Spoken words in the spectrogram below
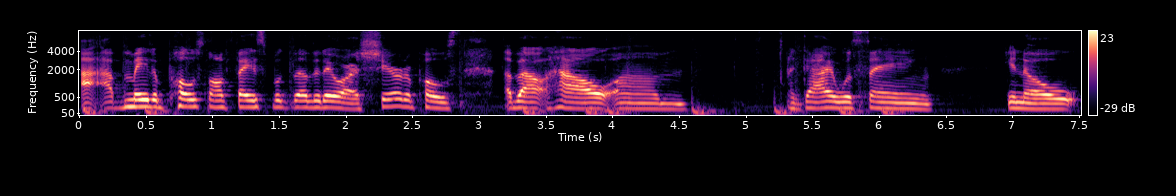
I, I, made a post on Facebook the other day, or I shared a post about how um, a guy was saying, you know,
